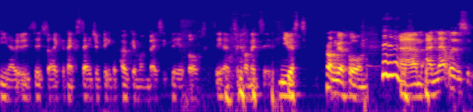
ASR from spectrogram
You know, it was just like the next stage of being a Pokemon, basically evolved. You know, took on its newest, stronger form, um, and that was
